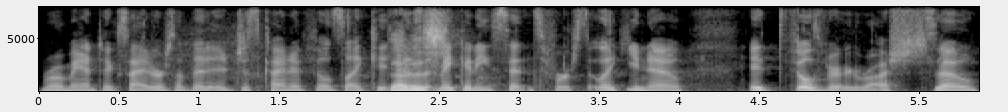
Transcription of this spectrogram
romantic side or something. It just kind of feels like it That doesn't is- make any sense first. Like, you know, it feels very rushed. So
